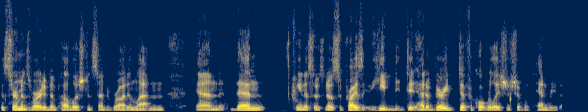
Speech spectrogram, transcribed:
His sermons have already been published and sent abroad in Latin and then you know so it's no surprise he did, had a very difficult relationship with henry though.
